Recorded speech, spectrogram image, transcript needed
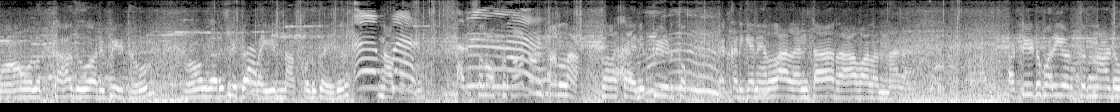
మామూలు కాదు అరిపీయటం మామూలుగా అరిపీయటం అయ్యింది నా కొడుకు అయితే నా కొడుకు. అసలు ఒక చోట ఉంటల్లా తలకాయని పీడుతో. ఎక్కడికైనా వెళ్ళాలంట రావాలన్నా అటు ఇటు పరిగెడుతున్నాడు.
